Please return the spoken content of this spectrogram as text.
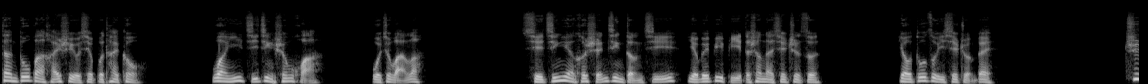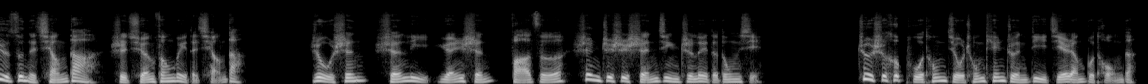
但多半还是有些不太够，万一极境升华，我就完了。且经验和神境等级也未必比得上那些至尊，要多做一些准备。至尊的强大是全方位的强大，肉身、神力、元神、法则，甚至是神境之类的东西，这是和普通九重天准地截然不同的。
